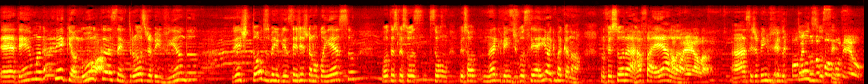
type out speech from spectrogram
É, tem uma galerinha aqui, ó. Lucas entrou, seja bem-vindo. Gente, todos bem-vindos. Tem gente que eu não conheço, outras pessoas que são. Pessoal né, que vem de você aí, ó, que bacana, ó. Professora Rafaela. Rafaela. Ah, seja bem-vindo, Esse povo todos é tudo vocês. povo meu.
